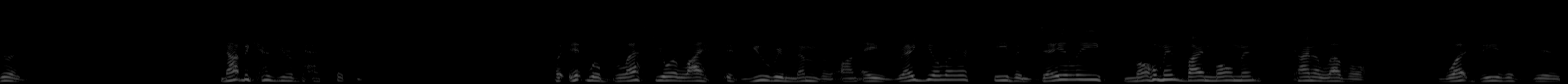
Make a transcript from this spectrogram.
good. Not because you're a bad person, but it will bless your life if you remember on a regular, even daily, moment by moment kind of level what Jesus did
